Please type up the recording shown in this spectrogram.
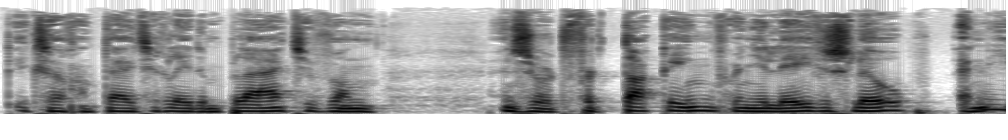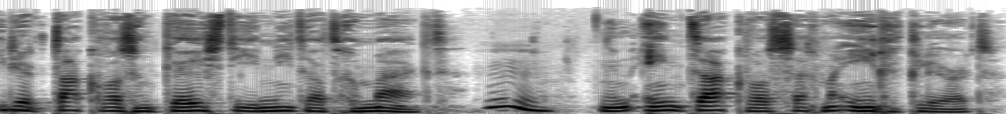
Ik zag een tijdje geleden een plaatje van een soort vertakking van je levensloop. En ieder tak was een keus die je niet had gemaakt. Hmm. En één tak was zeg maar ingekleurd.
